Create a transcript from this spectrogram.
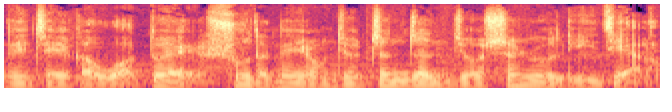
那这个我对书的内容就真正就深入理解了。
